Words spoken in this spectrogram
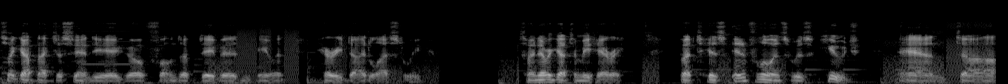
So I got back to San Diego, phoned up David, and he went, Harry died last week. So I never got to meet Harry. But his influence was huge. And uh,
